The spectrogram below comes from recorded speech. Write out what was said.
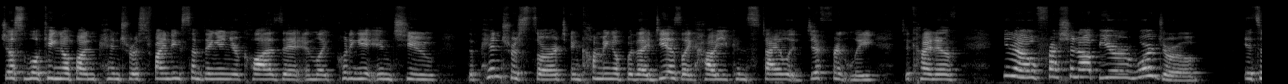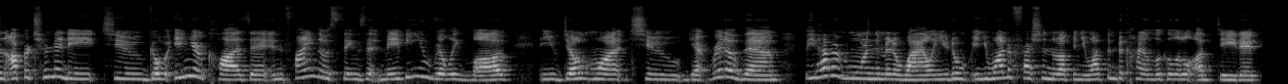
just looking up on Pinterest, finding something in your closet and like putting it into the Pinterest search and coming up with ideas like how you can style it differently to kind of, you know, freshen up your wardrobe. It's an opportunity to go in your closet and find those things that maybe you really love and you don't want to get rid of them, but you haven't worn them in a while and you don't and you want to freshen them up and you want them to kind of look a little updated.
